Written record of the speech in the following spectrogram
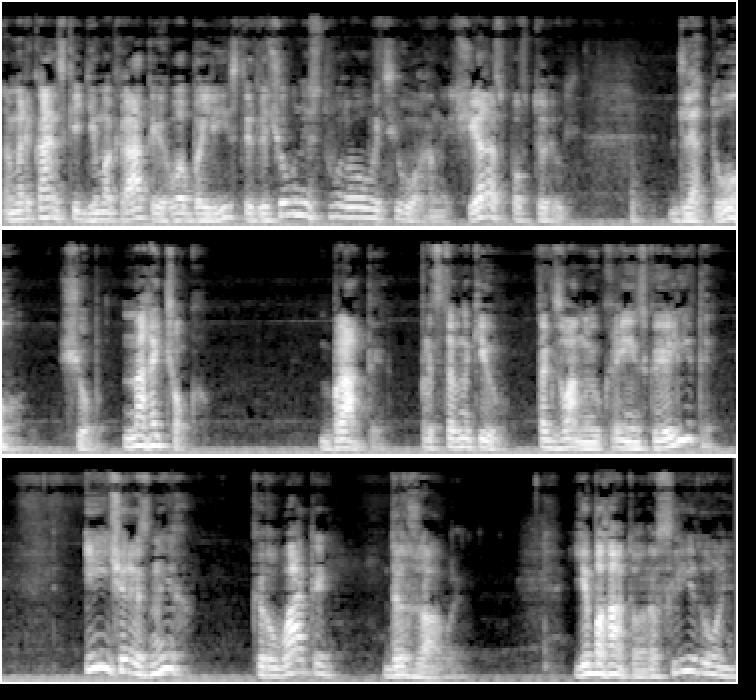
американські демократи глобалісти, для чого вони створювали ці органи? Ще раз повторюсь, для того, щоб на гачок брати представників так званої української еліти і через них керувати державою. Є багато розслідувань, е,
